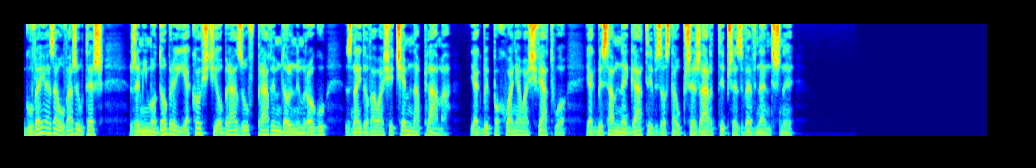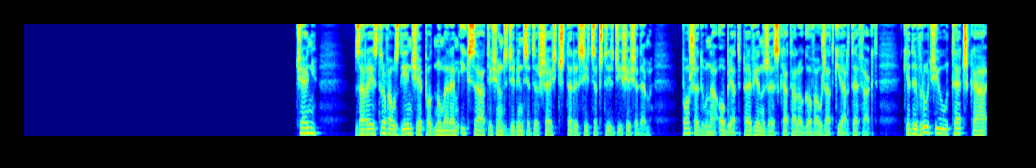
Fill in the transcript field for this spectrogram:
Gouveia zauważył też, że mimo dobrej jakości obrazu w prawym dolnym rogu znajdowała się ciemna plama, jakby pochłaniała światło, jakby sam negatyw został przeżarty przez wewnętrzny. Cień zarejestrował zdjęcie pod numerem XA 1906 447. Poszedł na obiad pewien, że skatalogował rzadki artefakt. Kiedy wrócił, teczka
